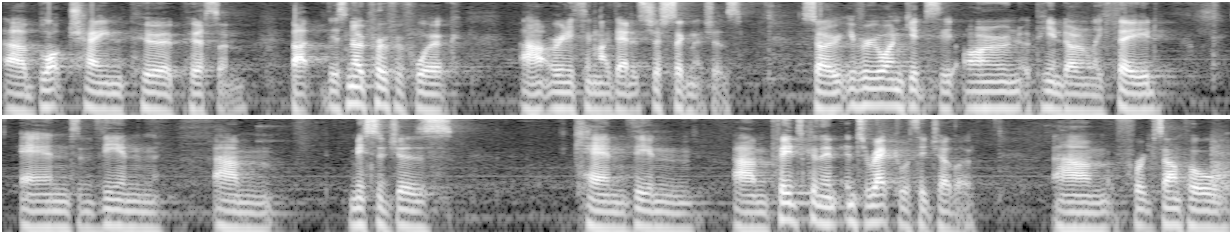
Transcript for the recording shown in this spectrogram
a blockchain per person, but there's no proof of work uh, or anything like that, it's just signatures. So everyone gets their own append-only feed and then um, messages can then, um, feeds can then interact with each other. Um, for example,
